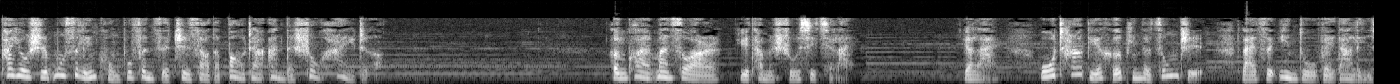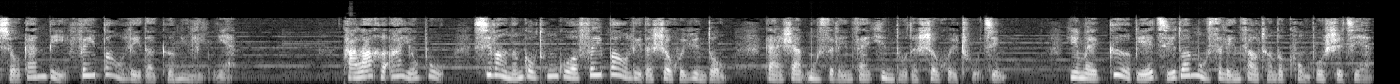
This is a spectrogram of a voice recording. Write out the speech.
他又是穆斯林恐怖分子制造的爆炸案的受害者。很快，曼苏尔与他们熟悉起来。原来，无差别和平的宗旨来自印度伟大领袖甘地非暴力的革命理念。塔拉和阿尤布希望能够通过非暴力的社会运动改善穆斯林在印度的社会处境，因为个别极端穆斯林造成的恐怖事件，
